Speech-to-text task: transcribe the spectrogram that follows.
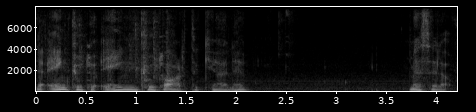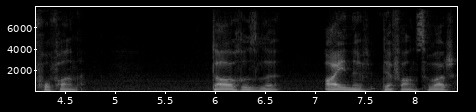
Ya en kötü en kötü artık yani. Mesela Fofana. Daha hızlı aynı defansı var.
